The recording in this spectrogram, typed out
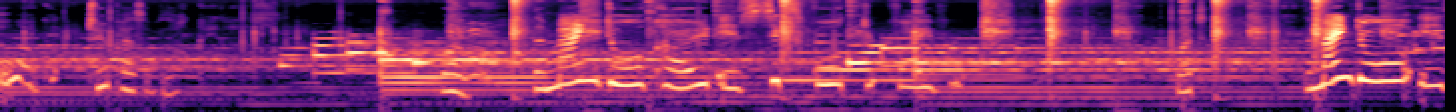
oh, I've got two pairs of binoculars. Whoa. The main door code is 645. What? The main door is,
